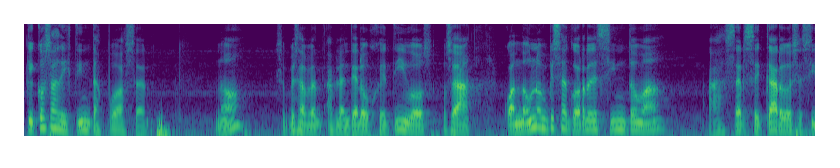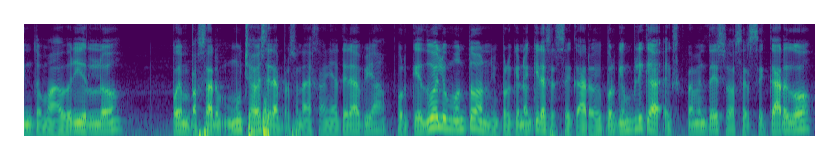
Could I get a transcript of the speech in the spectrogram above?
¿Qué cosas distintas puedo hacer? ¿No? Se empieza a plantear objetivos. O sea, cuando uno empieza a correr el síntoma, a hacerse cargo de ese síntoma, a abrirlo, pueden pasar muchas veces la persona de a terapia porque duele un montón y porque no quiere hacerse cargo y porque implica exactamente eso, hacerse cargo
